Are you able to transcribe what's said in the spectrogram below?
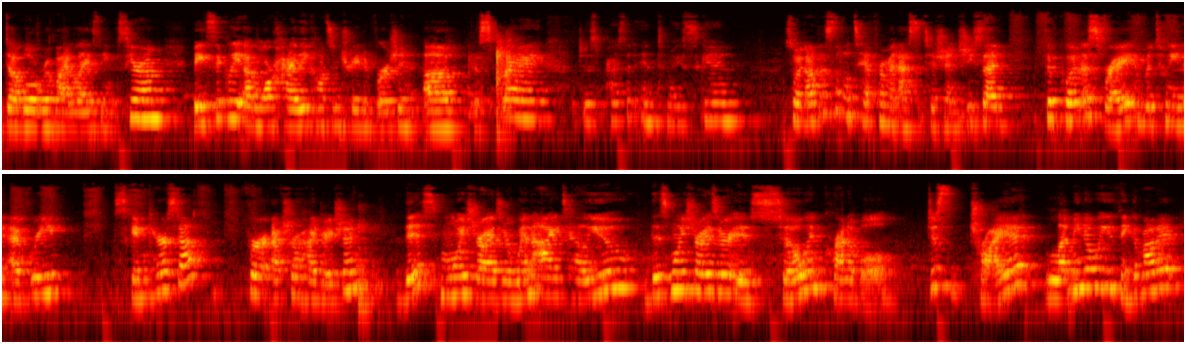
double revitalizing serum. Basically a more highly concentrated version of the spray. Just press it into my skin. So I got this little tip from an esthetician. She said to put a spray in between every skincare stuff for extra hydration. This moisturizer, when I tell you, this moisturizer is so incredible just try it. Let me know what you think about it.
